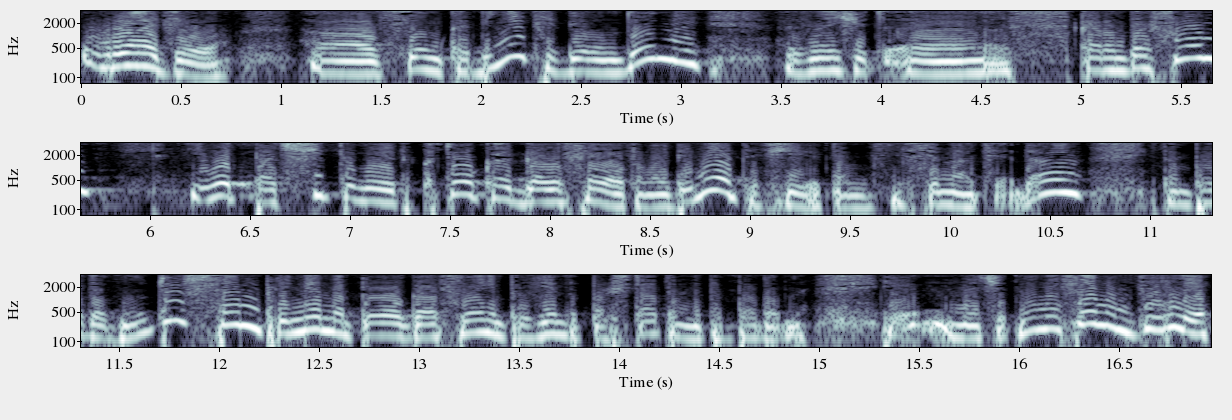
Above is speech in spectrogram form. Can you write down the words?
у радио э, в своем кабинете в Белом доме, значит, э, с карандашом, и вот подсчитывает, кто как голосовал, там объявляет эфире там, в Сенате, да, и тому подобное. Ну, то же самое примерно по голосованию президента по штатам и тому подобное. И, значит, но на самом деле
